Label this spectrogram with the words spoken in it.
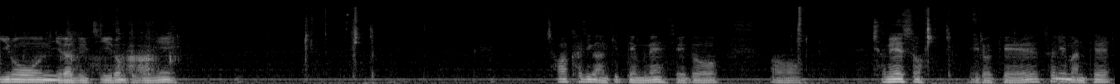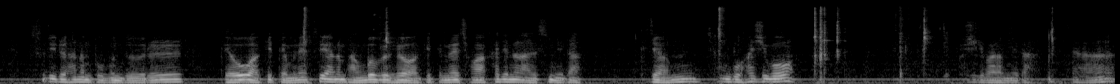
이론이라든지 이런 부분이 정확하지가 않기 때문에 저희도 어, 전에서 이렇게 선임한테 수리를 하는 부분들을 배워왔기 때문에 수리하는 방법을 배워왔기 때문에 정확하지는 않습니다. 그 점 참고하시고 보시기 바랍니다. 자.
